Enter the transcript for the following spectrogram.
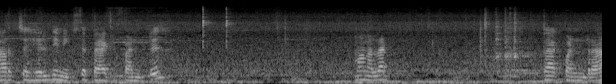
அரைச்ச ஹெல்தி மிக்ஸை பேக் பண்ணிட்டு அம்மா நல்லா பேக் பண்ணுறா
